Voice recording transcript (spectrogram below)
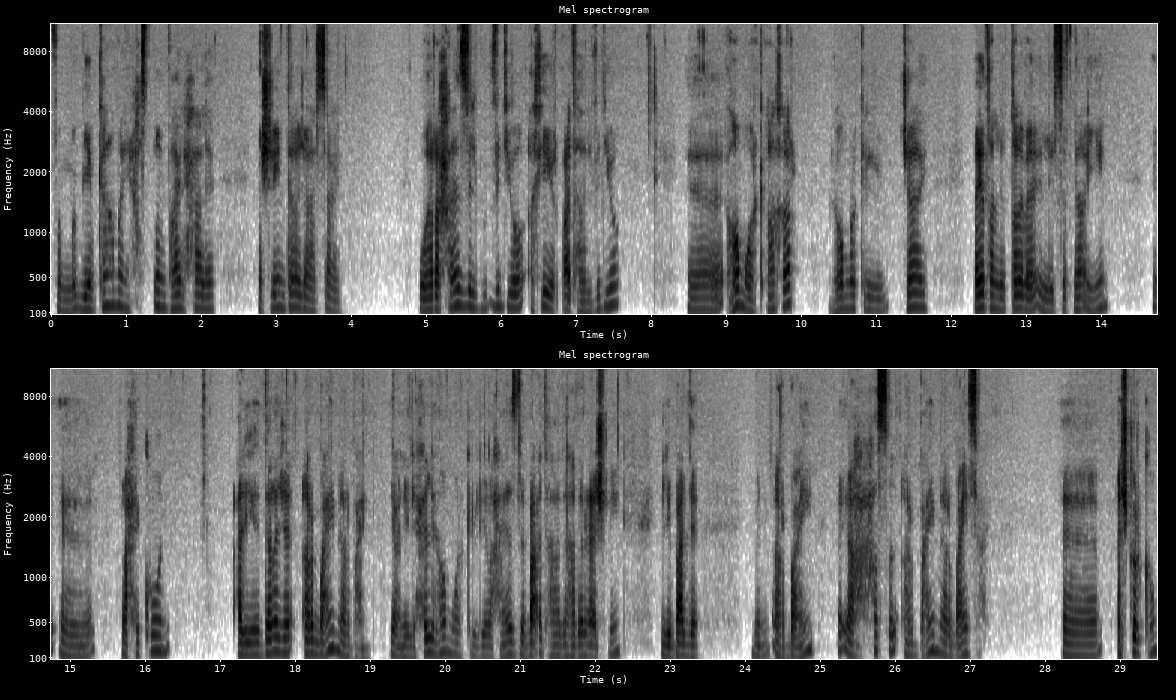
فبإمكانهم أن يحصلون بهاي الحالة عشرين درجة على السعي وراح أنزل فيديو أخير بعد هذا الفيديو home آه، آخر. ال homework الجاي أيضا للطلبة الاستثنائيين آه، راح يكون عليه درجة أربعين من أربعين. يعني اللي يحل ال homework اللي راح أنزله بعد هذا هذا من عشرين اللي بعده من أربعين راح أحصل أربعين من أربعين سعي آه، أشكركم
